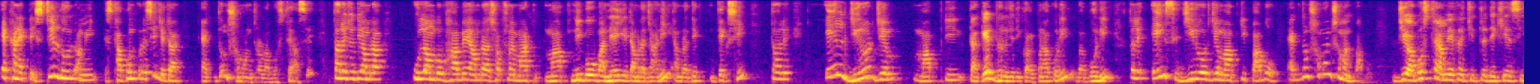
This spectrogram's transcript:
এখানে একটা স্টিল রুল আমি স্থাপন করেছি, যেটা একদম সমান্তরাল অবস্থায় আছে। তাহলে যদি আমরা উলম্বভাবে আমরা সবসময় মাপ মাপ নিব বা নেই, এটা আমরা জানি, আমরা দেখছি, তাহলে এল জিরোর যে মাপটি টার্গেট ভ্যালু যদি কল্পনা করি বা বলি, তাহলে এই জিরোর যে মাপটি পাবো, একদম সমান সমান পাবো। যে অবস্থায় আমি এখানে চিত্রে দেখিয়েছি,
